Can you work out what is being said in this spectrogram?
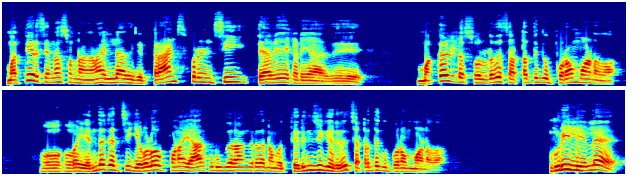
மத்திய அரசு என்ன சொன்னாங்கன்னா இல்ல அதுக்கு டிரான்ஸ்பரன்சி தேவையே கிடையாது. மக்கள்கிட்ட சொல்றது சட்டத்துக்கு புறம்பானதான். ஓஹோ. எந்த கட்சிக்கு எவ்வளவு பணம் யார் கொடுக்குறாங்கிறத நம்ம தெரிஞ்சுக்கிறது சட்டத்துக்கு புறம்பானதான். புரியல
